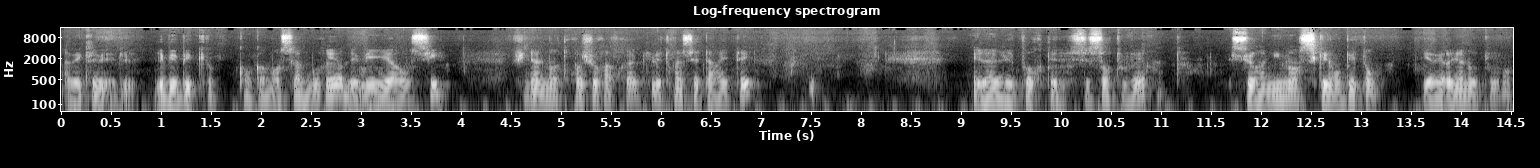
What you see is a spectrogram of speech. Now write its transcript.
avec les, les- bébés qui ont commencé à mourir, les vieillards aussi. Finalement, trois jours après, le train s'est arrêté. Et là, les portes se sont ouvertes sur un immense quai en béton. Il n'y avait rien autour.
